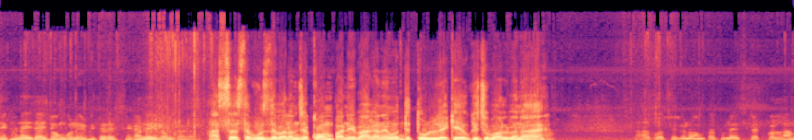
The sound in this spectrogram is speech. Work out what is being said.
যেখানেই যাই জঙ্গলের ভিতরে সেখানেই লঙ্কা গাছ। আস্তে আস্তে বুঝতে পারলাম যে কোম্পানির বাগানের মধ্যে তুললে কেউ কিছু বলবে না হ্যাঁ? তারপর থেকে লঙ্কা তুলে স্টার্ট করলাম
